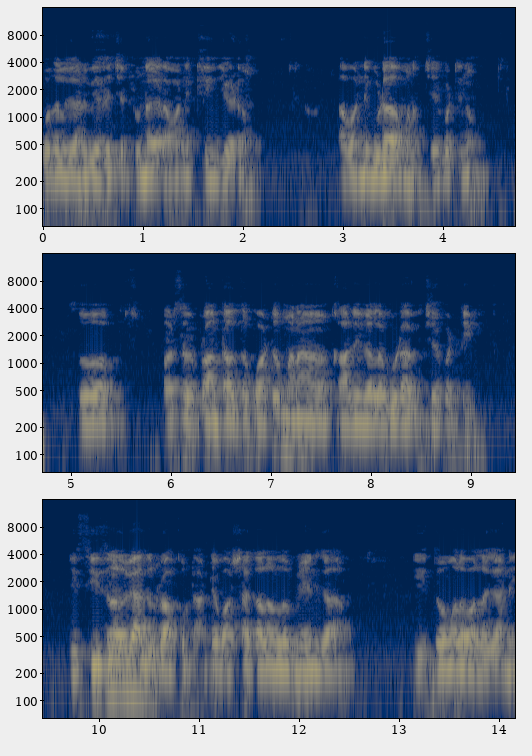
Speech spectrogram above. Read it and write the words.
పొదలు కానీ వేరే చెట్లు ఉన్నా కానీ అవన్నీ క్లీన్ చేయడం అవన్నీ కూడా మనం చేపట్టినాం. సో పరిసర ప్రాంతాలతో పాటు మన కాలనీలలో కూడా అవి చేపట్టి ఈ సీజనల్ వ్యాధులు రాకుండా అంటే వర్షాకాలంలో మెయిన్గా ఈ దోమల వల్ల కానీ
